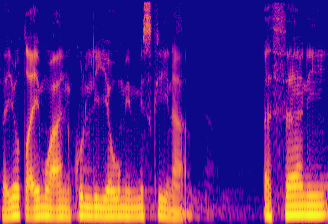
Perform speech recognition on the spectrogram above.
فيطعم عن كل يوم مسكينا. الثاني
